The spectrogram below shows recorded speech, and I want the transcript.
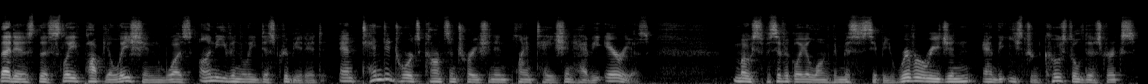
That is, the slave population was unevenly distributed and tended towards concentration in plantation heavy areas, most specifically along the Mississippi River region and the eastern coastal districts,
